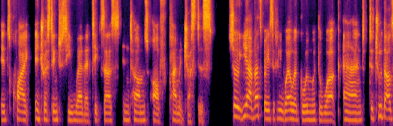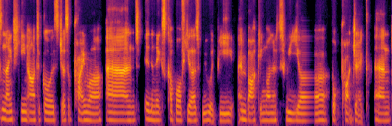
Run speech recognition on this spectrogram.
it's quite interesting to see where that takes us in terms of climate justice so yeah, that's basically where we're going with the work. And the 2019 article is just a primer. And in the next couple of years, we would be embarking on a three-year book project. And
